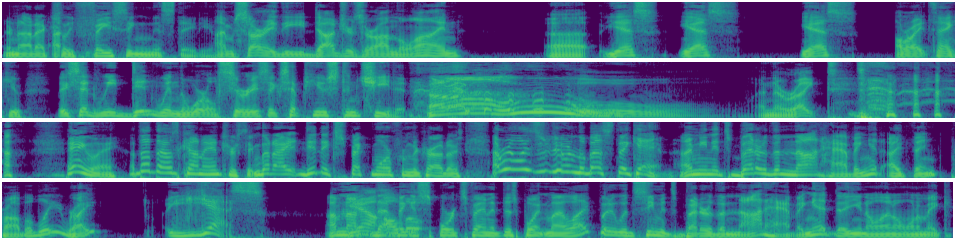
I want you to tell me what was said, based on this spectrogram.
They're not actually facing the stadium. I'm sorry, the Dodgers are on the line. Uh, yes, yes, yes. All right, thank you. They said we did win the World Series, except Houston cheated. oh. And they're right. Anyway, I thought that was kind of interesting, but I did expect more from the crowd noise. I realize they're doing the best they can. I mean, it's better than not having it, I think, probably, right? Yes. I'm not Yeah, that big a sports fan at this point in my life, but it would seem it's better than not having it. Uh, You know, I don't want to make,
